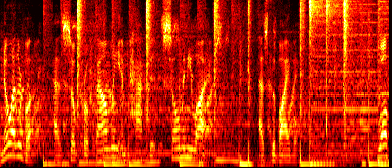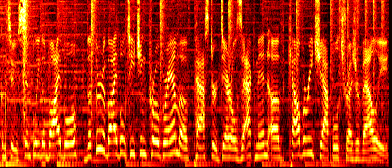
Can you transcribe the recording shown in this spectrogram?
No other book has so profoundly impacted so many lives as the Bible. Welcome to Simply the Bible, the Through the Bible teaching program of Pastor Daryl Zachman of Calvary Chapel, Treasure Valley.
